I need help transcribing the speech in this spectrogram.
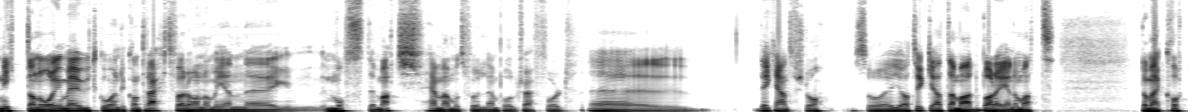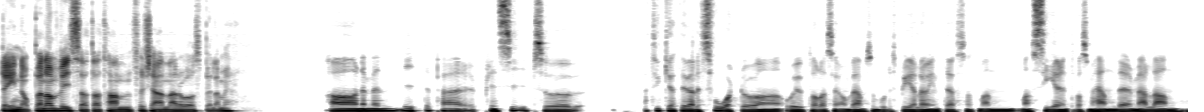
19-åring med utgående kontrakt för honom i en måste-match hemma mot Fulham på Old Trafford, det kan jag inte förstå. Så jag tycker att Ahmad bara genom att de här korta inhoppen har visat att han förtjänar att spela mer. Ja, nej, men lite per princip så jag tycker att det är väldigt svårt att, att uttala sig om vem som borde spela och inte eftersom att man, man ser inte vad som händer mellan,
